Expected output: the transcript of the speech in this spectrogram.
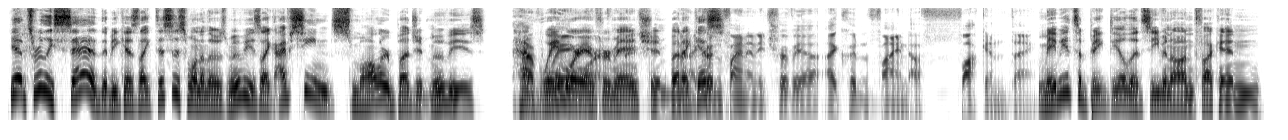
Yeah, it's really sad that because like this is one of those movies. Like I've seen smaller budget movies have, way, more, information, but I, I guess I couldn't find any trivia. I couldn't find a fucking thing. maybe it's a big deal that's even on fucking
